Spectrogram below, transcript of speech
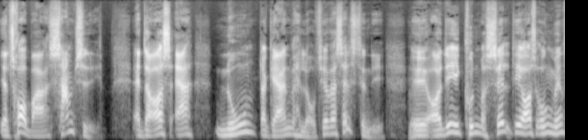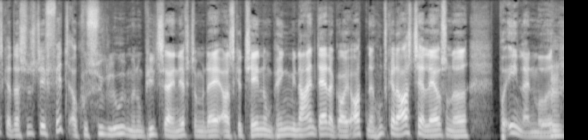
Jeg tror bare samtidig, at der også er nogen, der gerne vil have lov til at være selvstændige. Mm. Øh, og det er ikke kun mig selv, det er også unge mennesker, der synes, det er fedt at kunne cykle ud med nogle pizzaer en eftermiddag og skal tjene nogle penge. Min egen datter går i 8. Hun skal da også til at lave sådan noget på en eller anden måde. Mm.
